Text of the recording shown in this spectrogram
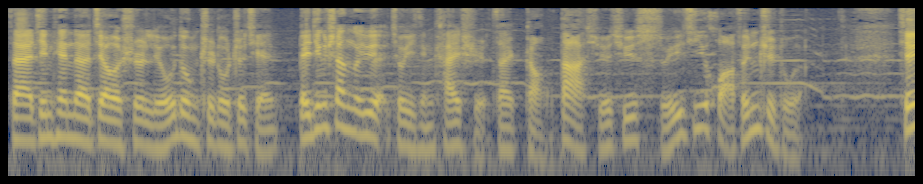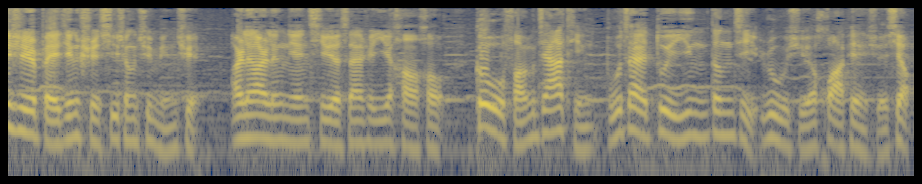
在今天的教师流动制度之前，北京上个月就已经开始在搞大学区随机划分制度了。先是北京市西城区明确，二零二零年七月三十一号后，购房家庭不再对应登记入学划片学校，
